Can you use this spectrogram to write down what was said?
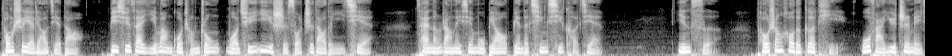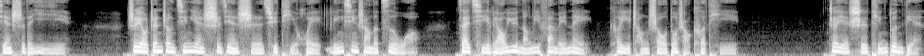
同时也了解到必须在遗忘过程中抹去意识所知道的一切，才能让那些目标变得清晰可见。因此，投生后的个体无法预知每件事的意义，只有真正经验事件时，去体会灵性上的自我，在其疗愈能力范围内可以承受多少课题。这也是停顿点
